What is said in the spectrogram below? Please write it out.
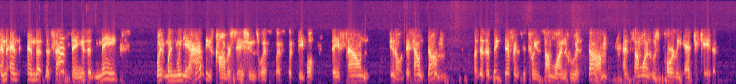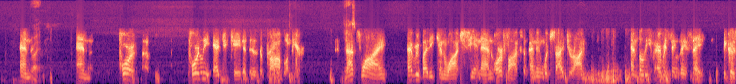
and and and the, the sad thing is it makes when, when when you have these conversations with with with people they sound you know they sound dumb. But there's a big difference between someone who is dumb and someone who's poorly educated. And Right. and poor poorly educated is the problem here. That's why everybody can watch CNN or Fox, depending which side you're on, and believe everything they say because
